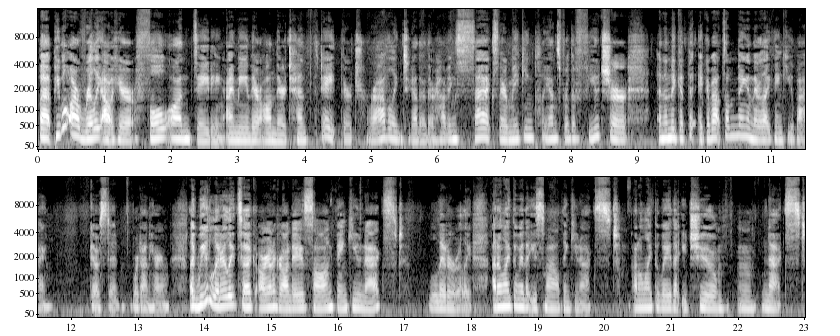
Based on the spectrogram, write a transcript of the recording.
but people are really out here full on dating i mean they're on their 10th date they're traveling together they're having sex they're making plans for the future and then they get the ick about something and they're like thank you bye ghosted. We're done here. Like we literally took Ariana Grande's song "Thank You Next." Literally, I don't like the way that you smile. Thank you. Next, I don't like the way that you chew. Mm, next,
